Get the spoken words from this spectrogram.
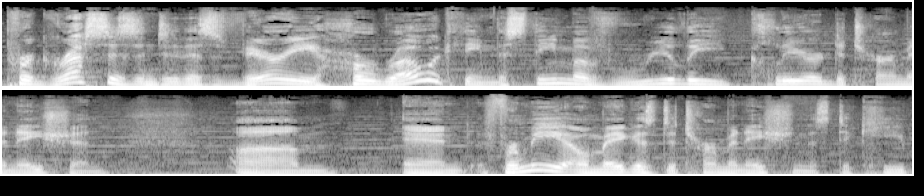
progresses into this very heroic theme, this theme of really clear determination. Um, and for me, Omega's determination is to keep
